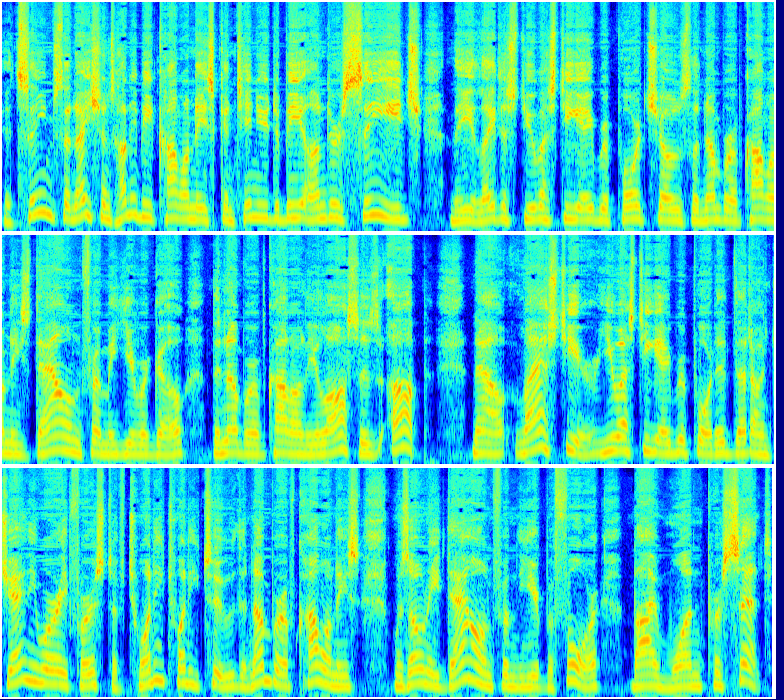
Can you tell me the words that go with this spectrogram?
It seems the nation's honeybee colonies continue to be under siege. The latest USDA report shows the number of colonies down from a year ago, the number of colony losses up. Now, last year, USDA reported that on January 1st of 2022, the number of colonies was only down from the year before by 1%.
